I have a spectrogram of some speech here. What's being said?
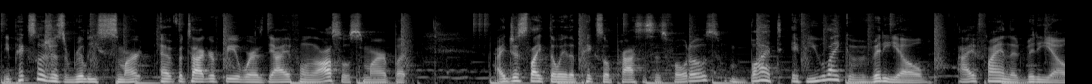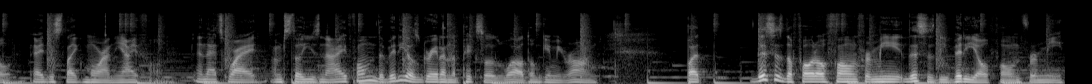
the Pixel is just really smart at photography, whereas the iPhone is also smart, but I just like the way the Pixel processes photos. But if you like video, I find that video, I just like more on the iPhone. And that's why I'm still using the iPhone. The video is great on the Pixel as well, don't get me wrong. But this is the photo phone for me. This is the video phone for me.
